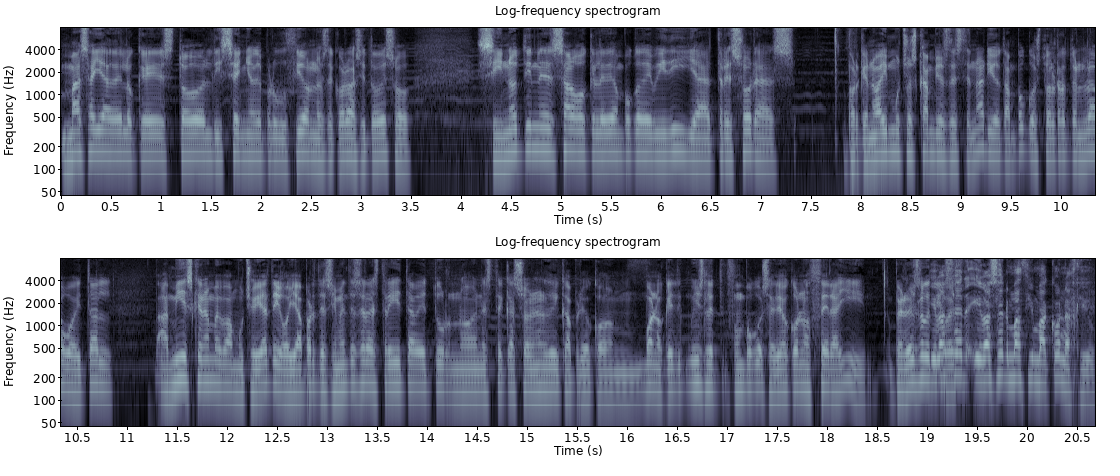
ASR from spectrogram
más allá de lo que es todo el diseño de producción, los decorados y todo eso, si no tienes algo que le dé un poco de vidilla, tres horas, porque no hay muchos cambios de escenario tampoco, es todo el rato en el agua y tal. A mí es que no me va mucho, ya te digo, y aparte, si metes a la estrellita de turno, en este caso Leonardo DiCaprio, con. Bueno, que Winslet fue un poco, se dio a conocer allí, pero es lo que te Iba a, digo, es- ser, iba a ser Matthew McConaughey.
